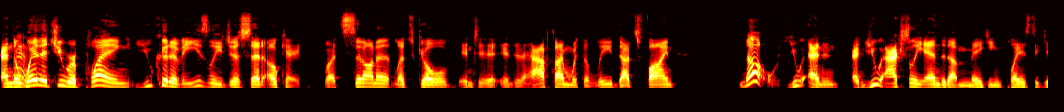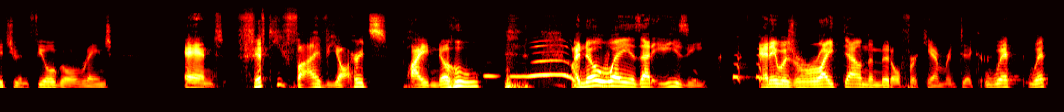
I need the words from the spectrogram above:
and the way that you were playing, you could have easily just said, "Okay, let's sit on it. Let's go into into the halftime with the lead. That's fine." No, you and and you actually ended up making plays to get you in field goal range, and 55 yards by no by no way is that easy. And it was right down the middle for Cameron Dicker. with with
